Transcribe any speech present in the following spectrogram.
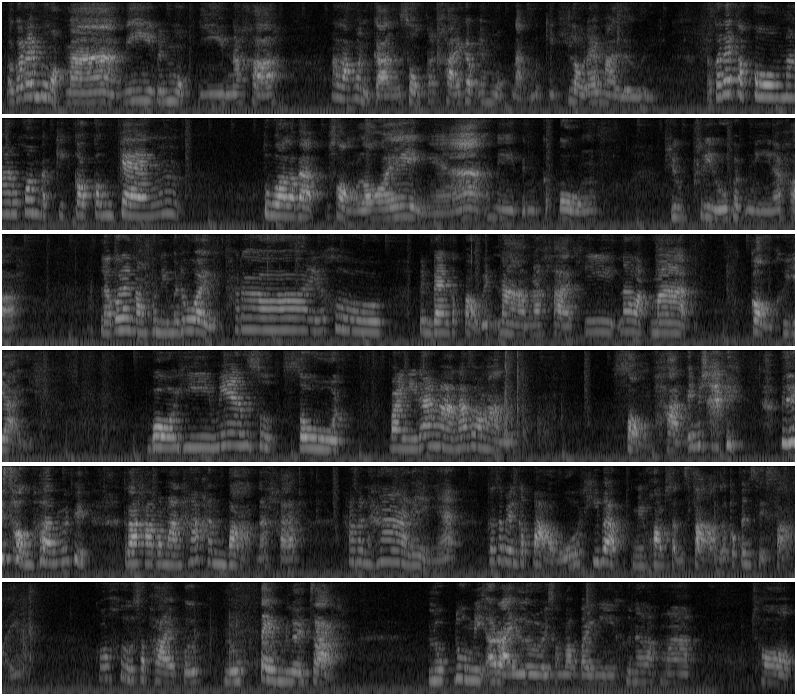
แล้วก็ได้หมวกมานี่เป็นหมวกยีนนะคะน่ารักเหมือนกันทรงคล้ายๆกับไอหมวกหนังเมื่อกี้ที่เราได้มาเลย แล้วก็ได้กระโปรงมาทุกคนแบบกิ๊กกอกกองแกงตัวละแบบสองร้อยอย่างเงี้ย นี่เป็นกระโปรงพริ้วๆแบบนี้นะคะ แล้วก็ได้น้องคนนี้มาด้วยท่าดานี่ก็คือเป็นแบรนด์กระเป๋าเวียดนามนะคะ ที่น่ารักมาก กล่องคือใหญ่ โบฮีเมียนสุดสูตรใบนี้ได้มาน่าจะประมาณสองพันเอ้ยไม่ใช่ ไม่ใช่สองพันไม่ผิด ราคาประมาณห้าพันบาทนะคะห้าพันห้าอะไรอย่างเงี้ย ก็จะเป็นกระเป๋าที่แบบมีความสันสาดแล้วก็เป็นสายๆก็คือสะพายปุ๊บลุกเต็มเลยจ้ะลุกดูมีอะไรเลยสำหรับใบนี้คือน่ารักมากชอบ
